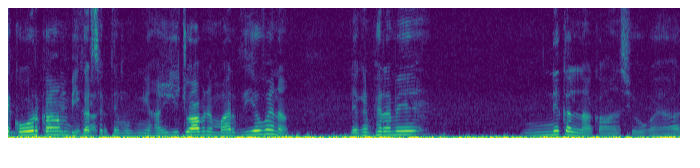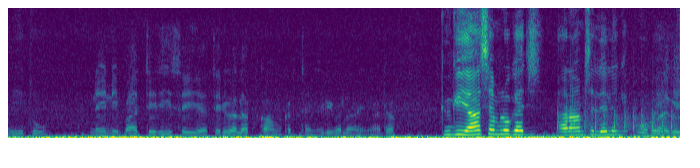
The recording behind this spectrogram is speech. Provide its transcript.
एक और काम भी कर सकते हैं मुबनी हाँ। ये जो आपने मार्ग दिए हुए ना लेकिन फिर हमें निकलना कहाँ से होगा यार ये तो। नहीं नहीं बात तेरी सही है। तेरी वाला काम करते हैं मेरी वाला नहीं आजा। क्योंकि यहाँ से हम लोग एज आराम से ले लेंगे। वो भाई। गई।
